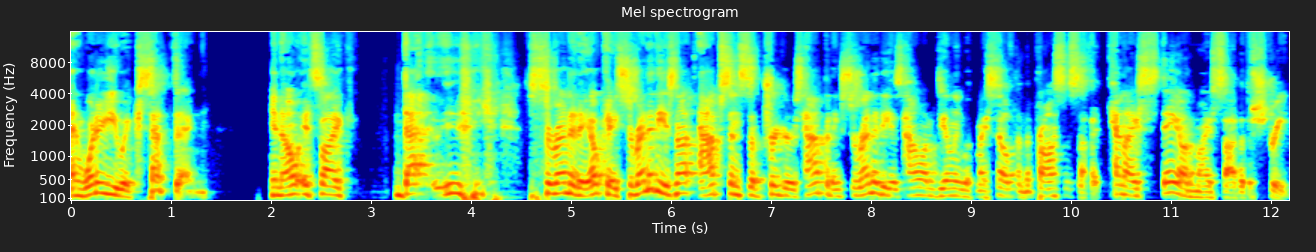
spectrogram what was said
and what are you accepting? You know, it's like that serenity. Okay, serenity is not absence of triggers happening. Serenity is how I'm dealing with myself in the process of it. Can I stay on my side of the street?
